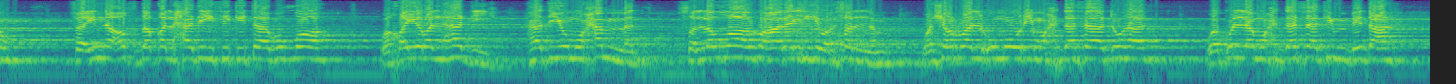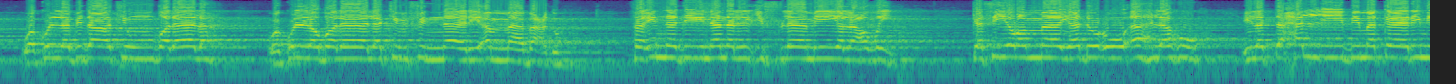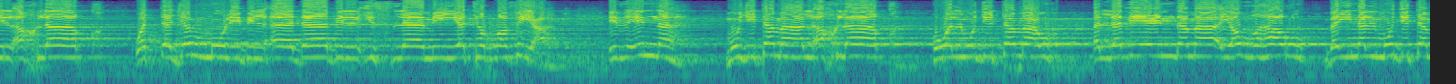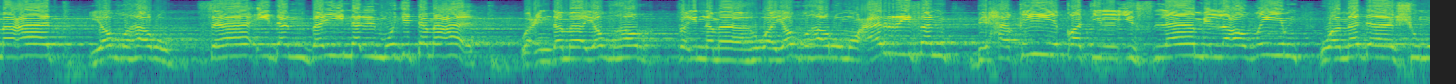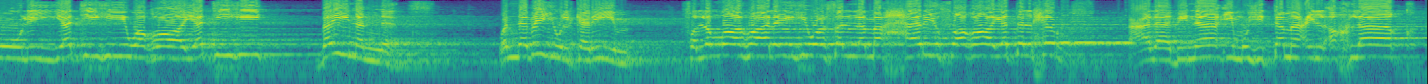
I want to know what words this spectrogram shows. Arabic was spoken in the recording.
فإن أصدق الحديث كتاب الله وخير الهدي هدي محمد صلى الله عليه وسلم وشر الأمور محدثاتها وكل محدثة بدعة وكل بدعة ضلالة وكل ضلالة في النار أما بعد فإن ديننا الإسلامي العظيم كثيرا ما يدعو أهله إلى التحلي بمكارم الأخلاق والتجمل بالآداب الإسلامية الرفيعة. إذ إنه مجتمع الأخلاق هو المجتمع الذي عندما يظهر بين المجتمعات يظهر سائدا بين المجتمعات. وعندما يظهر فإنما هو يظهر معرفا بحقيقة الإسلام العظيم ومدى شموليته وغايته بين الناس. والنبي الكريم صلى الله عليه وسلم حرص غاية الحرص على بناء مجتمع الأخلاق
